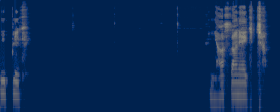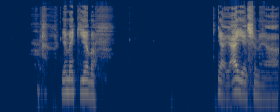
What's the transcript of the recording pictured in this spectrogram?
VIP'lik. Hastaneye gideceğim. Yemek yiyemem. Ya ya ye şunu ya.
